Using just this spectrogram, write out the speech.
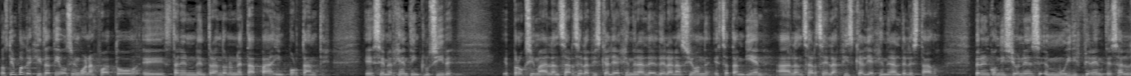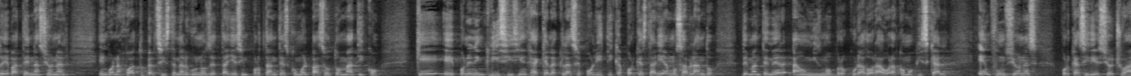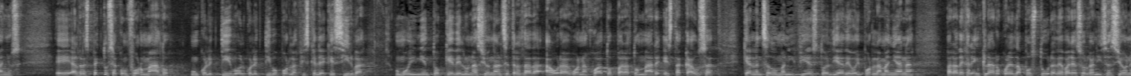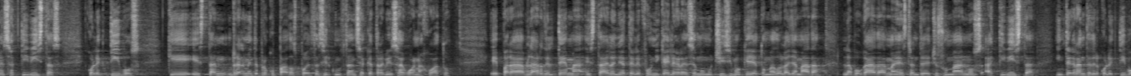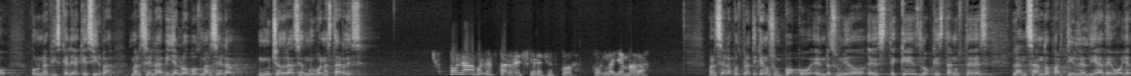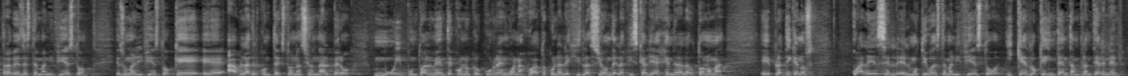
Los tiempos legislativos en Guanajuato eh, están entrando en una etapa importante, es emergente inclusive. Eh, próxima a lanzarse la Fiscalía General de, la Nación, está también a lanzarse la Fiscalía General del Estado, pero en condiciones muy diferentes al debate nacional. En Guanajuato persisten algunos detalles importantes como el paso automático que eh, ponen en crisis y en jaque a la clase política, porque estaríamos hablando de mantener a un mismo procurador, ahora como fiscal, en funciones por casi 18 años. Eh, al respecto se ha conformado un colectivo, el colectivo por la Fiscalía que sirva, un movimiento que de lo nacional se traslada ahora a Guanajuato para tomar esta causa, que ha lanzado un manifiesto el día de hoy por la mañana para dejar en claro cuál es la postura de varias organizaciones, activistas, colectivos que están realmente preocupados por esta circunstancia que atraviesa Guanajuato. Eh, para hablar del tema está en la línea telefónica y le agradecemos muchísimo que haya tomado la llamada, la abogada, maestra en Derechos Humanos, activista, integrante del colectivo una fiscalía que sirva, Marcela Villalobos. Marcela, muchas gracias, muy buenas tardes. Hola, buenas tardes, gracias por, por la llamada. Marcela, pues platíquenos un poco, en resumido, este, qué es lo que están ustedes lanzando a partir del día de hoy a través de este manifiesto. Es un manifiesto que eh, habla del contexto nacional, pero muy puntualmente con lo que ocurre en Guanajuato, con la legislación de la Fiscalía General Autónoma. Eh, platíquenos cuál es el, motivo de este manifiesto y qué es lo que intentan plantear en él.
